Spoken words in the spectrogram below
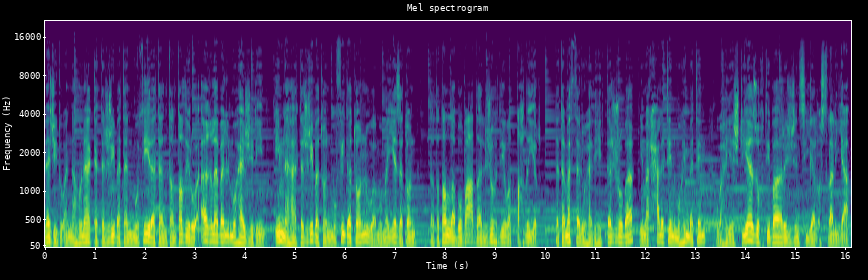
نجد أن هناك تجربة مثيرة تنتظر أغلب المهاجرين. إنها تجربة مفيدة ومميزة تتطلب بعض الجهد والتحضير. تتمثل هذه التجربة بمرحلة مهمة وهي اجتياز اختبار الجنسية الأسترالية.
